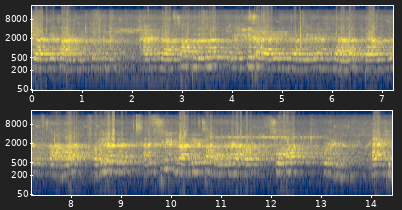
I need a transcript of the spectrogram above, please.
की आयोजन आणि मुलांचा खरं तर इतके सगळ्यांनी अभिनंदन. आणि स्वीट नांदेडचा मोमेंट आपण सोबत पुढे घेऊ. थँक्यू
